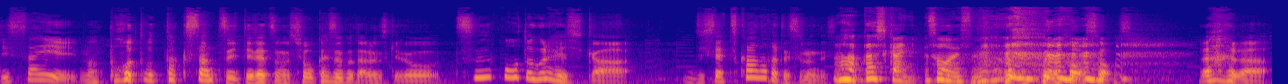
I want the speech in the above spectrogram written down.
実際、まあ、ポートたくさんついてるやつも紹介することあるんですけど、2ポートぐらいしか実際使わなかったりするんですよ。まあ確かに、そうですね。そ うそう。だから、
